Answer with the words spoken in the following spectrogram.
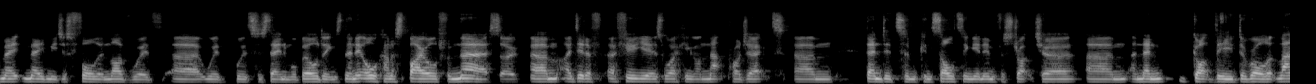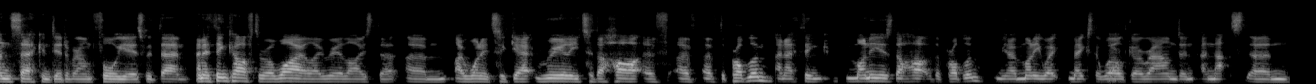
made, made me just fall in love with uh, with with sustainable buildings. And then it all kind of spiraled from there. So um, I did a, a, few years working on that project. Um, then did some consulting in infrastructure, um, and then got the, the role at Landsec and did around four years with them. And I think after a while, I realized that um, I wanted to get really to the heart of, of, of, the problem. And I think money is the heart of the problem. You know, money makes the world go round, and, and that's um,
